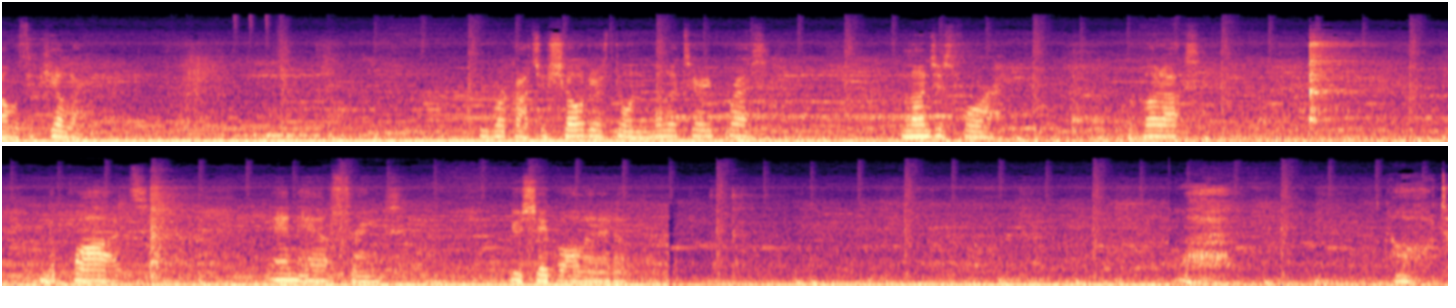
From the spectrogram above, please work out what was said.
That was a killer. You work out your shoulders doing the military press, lunges for the buttocks, and the quads, and hamstrings. You shape all of that up. Oh, tired.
